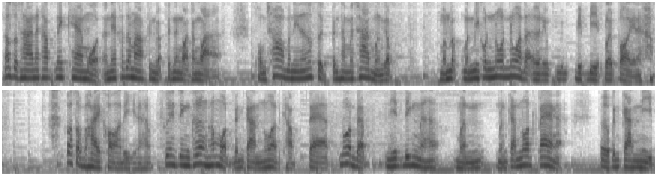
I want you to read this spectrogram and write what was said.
แล้วสุดท้ายนะครับในแคร์โหมดอันนี้เขาจะมาเป็นแบบเป็นจังหวะจังหวะผมชอบอันนี้นะรู้สึกเป็นธรรมชาติเหมือนกับเหมือนแบบเหมือนมีคนนวดนวดอะเออบีบบีบๆปล่อยๆนะครับก็สบายคอดีนะครับคือจริงๆ เครื่องทั้งหมดเป็นการนวดครับ แต่นวดแบบนิดดิ้งนะฮะเหมือนเหมือนการนวดแป้งอะเออเป็นการหนีบ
